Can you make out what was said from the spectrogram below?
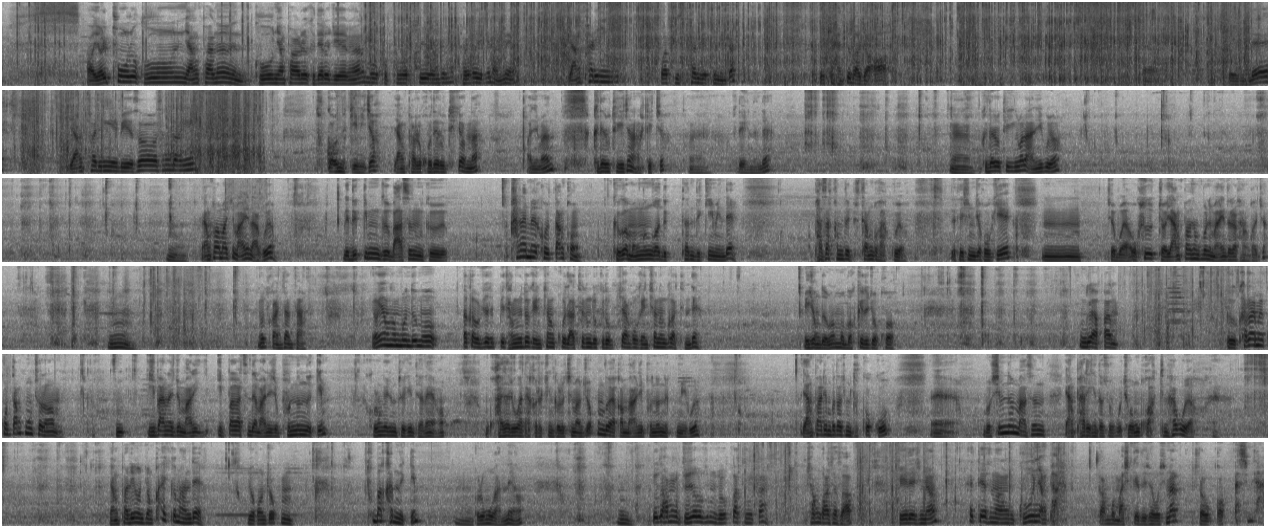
어, 열풍으로 구운 양파는 구운 양파를 그대로 제형한 뭐 거품 없이 이런데 뭐 별거 얘기는 없네요. 양파링과 비슷한 제품인가? 이렇게 안 뜯어져. 그런데 양파링에 비해서 상당히 두꺼운 느낌이죠. 양파를 그대로 튀겼나? 아니면 그대로 튀기진 않았겠죠? 네, 그렇게 돼 있는데 네, 그대로 튀긴 건 아니고요. 음, 양파 맛이 많이 나고요. 근데 느낌 그 맛은 그 카라멜 콜 땅콩 그거 먹는 거 듯한 느낌인데 바삭함도 비슷한 것 같고요. 대신 이제 거기에 음 저 뭐야 옥수 저 양파 성분이 많이 들어간 거죠. 음 이것도 괜찮다. 영양 성분도 뭐 아까 보셨다시피 당류도 괜찮고 나트륨도 그렇게 높지 않고 괜찮은 것 같은데 이 정도면 뭐 먹기도 좋고 이게 약간 그 카라멜콘 땅콩처럼 좀 입안에 좀 많이 이빨 같은데 많이 좀 붙는 느낌 그런 게 좀 되긴 되네요. 뭐 과자류가 다 그렇긴 그렇지만 조금 더 약간 많이 붙는 느낌이고요. 양파링보다 좀 두껍고, 예, 뭐 씹는 맛은 양파링이 더 좋은 것 같긴 하고요. 예. 양파링은 좀 깔끔한데, 요건 조금 투박한 느낌? 음, 그런 것 같네요. 음, 그래도 한번 드셔보시면 좋을 것 같으니까 참고하셔서 기회 되시면 혜태에서 나온 구운 양파 또 한번 맛있게 드셔보시면 좋을 것 같습니다.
